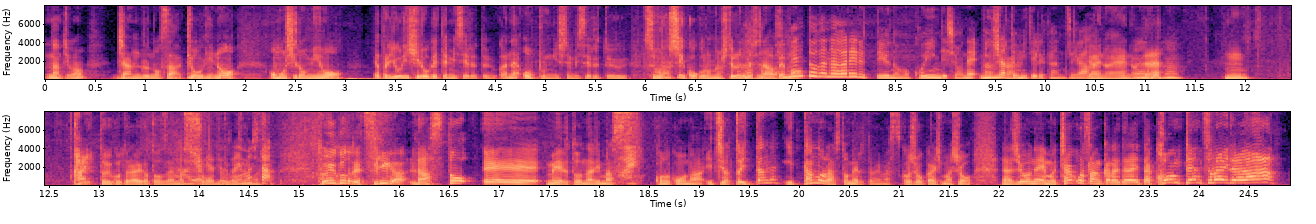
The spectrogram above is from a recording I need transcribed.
なんていうの？ジャンルのさ競技の面白みをやっぱりより広げて見せるというかねオープンにして見せるという素晴らしい試みをしてるんですねコメントが流れるっていうのもこういいんでしょうねみんなと見てる感じが。やいのやいのでね、うんうんうん。はいということでありがとうございます、はい将棋でございましたありがとうということで次がラスト、えーメールとなります、このコーナー一応と一旦ね一旦のラストメールとなります。ご紹介しましょう。ラジオネームちゃこさんからいただいたコンテンツライダー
